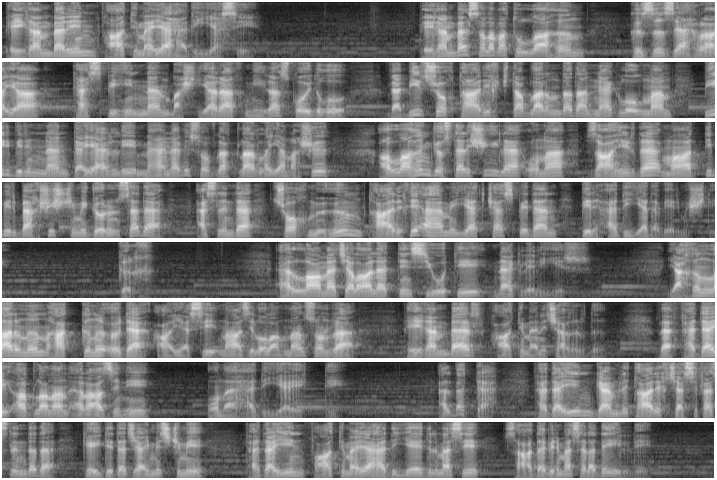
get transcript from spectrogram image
Peyğəmbərin Fatiməyə hədiyyəsi Peyğəmbər salavatullahın qızı Zəhraya təsbihindən başlayaraq miras qoyduğu və bir çox tarix kitablarında da nəql olunan bir-birindən dəyərli mənəvi sovqatlarla yanaşı, Allahın göstərişi ilə ona zahirdə maddi bir bəxşiş kimi görünsə də, əslində çox mühüm tarixi əhəmiyyət kəsb edən bir hədiyyə də vermişdi. 40. Əllamə Cəlaləddin Siyuti nəql eləyir. Yaxınlarının haqqını ödə ayəsi nazil olandan sonra Peyğəmbər Fatiməni çağırdı və Fədəy adlanan ərazini ona hədiyyə etdi. Əlbəttə, Fədəyin qəmli tarixçəsi fəslində də qeyd edəcəyimiz kimi Fədəyin Fatiməyə hədiyyə edilməsi sadə bir məsələ deyildi.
